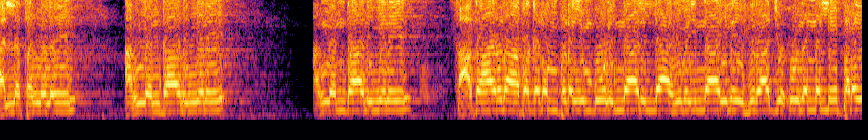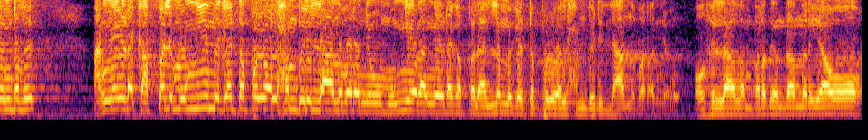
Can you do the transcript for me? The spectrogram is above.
അല്ല തങ്ങളെ അങ്ങെന്താണിങ്ങനെ? അങ്ങെന്താണിങ്ങനെ? സാധാരണ അപകടം പിടയുമ്പോൾ ഇന്നാലില്ലാഹി വൈന്നായിലേഹി റാജിഊൻ എന്നല്ലേ പറയേണ്ടത്? അങ്ങയുടെ കപ്പൽ മുങ്ങി എന്ന് കേട്ടപ്പോഴും അലഹമില്ല എന്ന് പറഞ്ഞു. മുങ്ങിയത് അങ്ങയുടെ കപ്പൽ അല്ലെന്ന് കേട്ടപ്പോഴും അലഹമില്ല എന്ന് പറഞ്ഞു. ഓഹുല്ലാളം പറഞ്ഞു എന്താണെന്നറിയാവോ?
